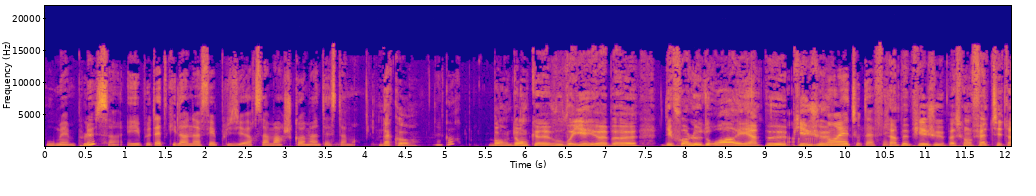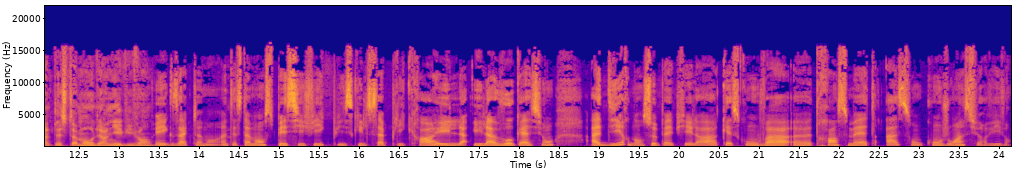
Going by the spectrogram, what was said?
ou même plus, et peut-être qu'il en a fait plusieurs. Ça marche comme un testament. D'accord. D'accord? Bon, donc euh, vous voyez, euh, euh, des fois le droit est un peu piégeux. Ouais, tout à fait. C'est un peu piégeux parce qu'en fait c'est un testament au dernier vivant. Exactement, un testament spécifique puisqu'il s'appliquera et il a, il a vocation à dire dans ce papier-là qu'est-ce qu'on va euh, transmettre à son conjoint survivant.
